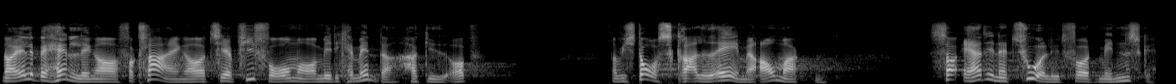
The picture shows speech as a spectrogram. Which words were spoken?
når alle behandlinger, forklaringer og terapiformer og medicamenter har givet op, når vi står skrællet af med afmagten, så er det naturligt for et menneske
